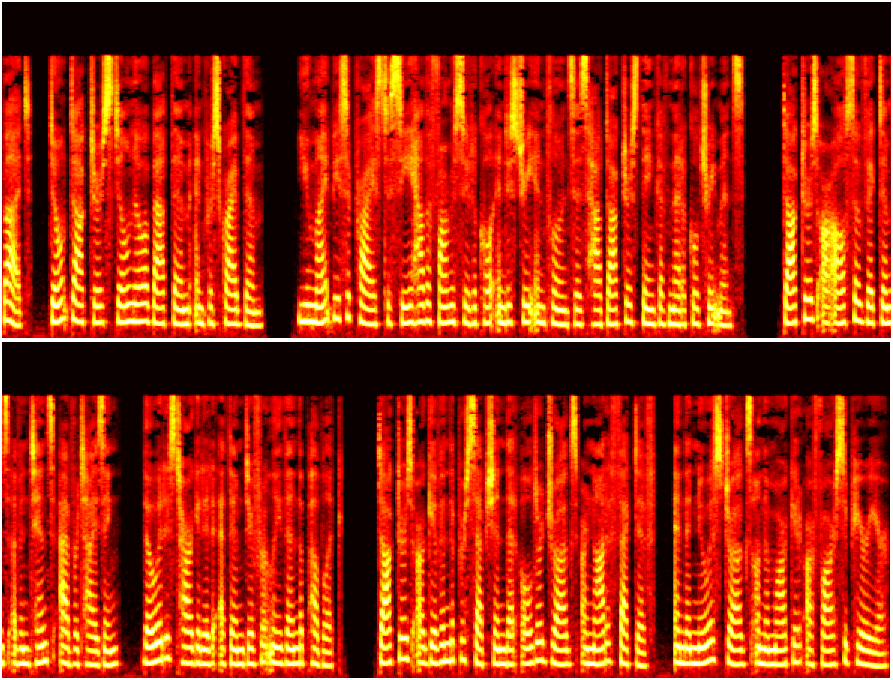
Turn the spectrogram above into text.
But, don't doctors still know about them and prescribe them? You might be surprised to see how the pharmaceutical industry influences how doctors think of medical treatments. Doctors are also victims of intense advertising, though it is targeted at them differently than the public. Doctors are given the perception that older drugs are not effective, and the newest drugs on the market are far superior.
